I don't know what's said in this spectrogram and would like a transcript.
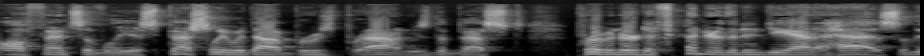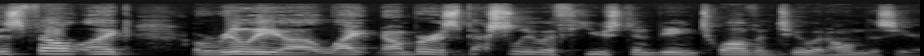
offensively, especially without Bruce Brown, who's the best perimeter defender that Indiana has. So this felt like a really uh, light number, especially with Houston being 12 and 2 at home this year.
